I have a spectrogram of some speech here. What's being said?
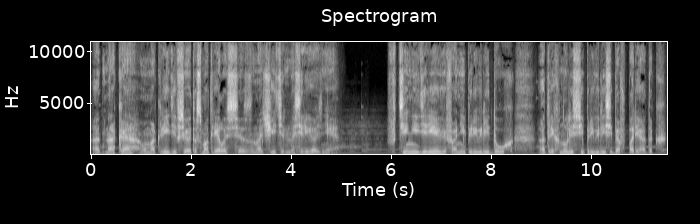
Однако у Макриди все это смотрелось значительно серьезнее. В тени деревьев они перевели дух – отряхнулись и привели себя в порядок.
